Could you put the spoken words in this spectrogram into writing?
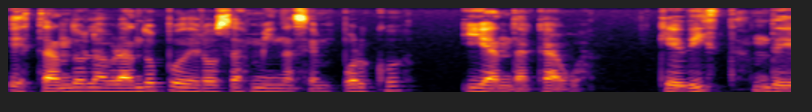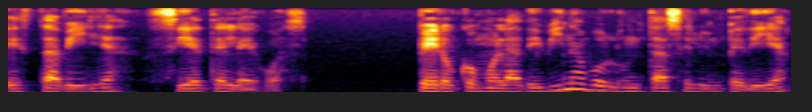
estando labrando poderosas minas en Porco y Andacagua, que distan de esta villa siete leguas. Pero como la divina voluntad se lo impedía,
